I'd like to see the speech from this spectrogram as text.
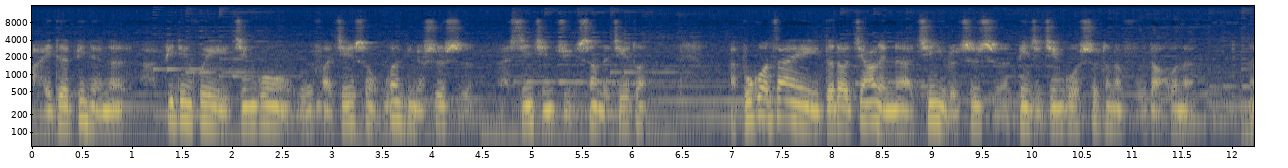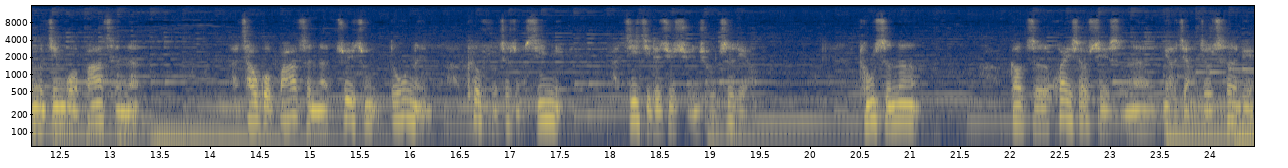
癌的病人呢，必定会经过无法接受患病的事实啊，心情沮丧的阶段。啊，不过在得到家人呢、亲友的支持，并且经过适当的辅导后呢，那么经过八成呢，啊，超过八成呢，最终都能啊克服这种心理，啊，积极的去寻求治疗。同时呢，告知坏消息时呢，要讲究策略，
